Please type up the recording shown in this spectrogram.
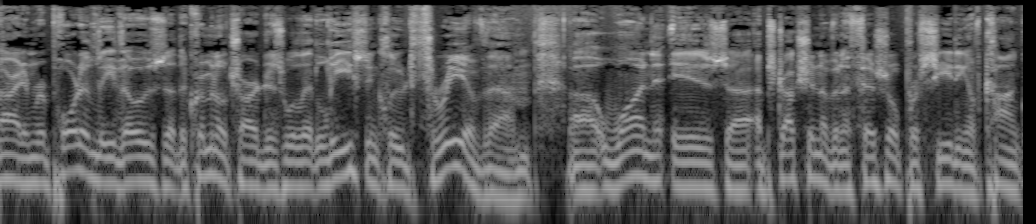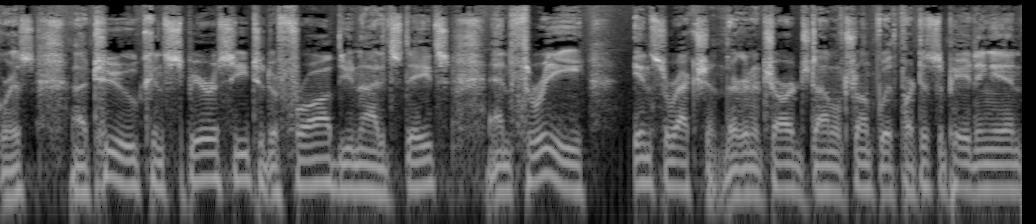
All right, and reportedly, those uh, the criminal charges will at least include three of them. Uh, one is uh, obstruction of an official proceeding of Congress. Uh, two, conspiracy to defraud the United States, and three, insurrection. They're going to charge Donald Trump with participating in,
